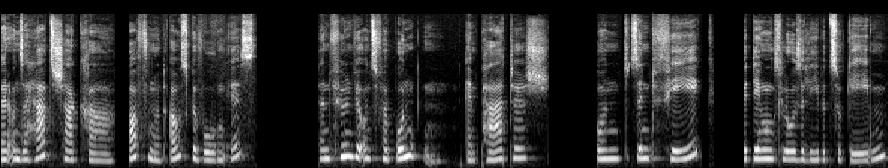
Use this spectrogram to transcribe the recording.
Wenn unser Herzchakra offen und ausgewogen ist, dann fühlen wir uns verbunden, empathisch und sind fähig, bedingungslose Liebe zu geben,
